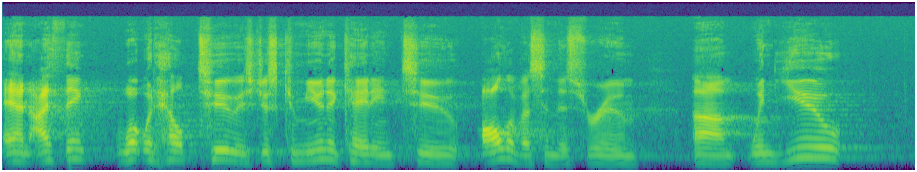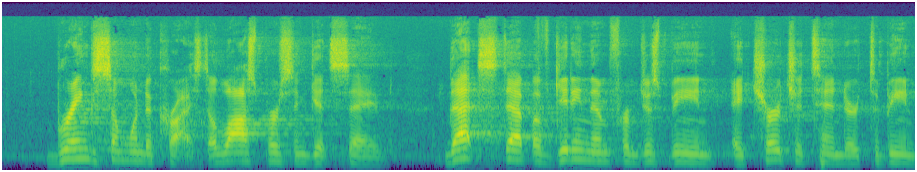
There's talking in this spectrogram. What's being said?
And I think what would help too is just communicating to all of us in this room um, when you bring someone to Christ, a lost person gets saved that step of getting them from just being a church attender to being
